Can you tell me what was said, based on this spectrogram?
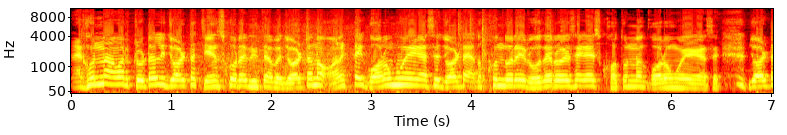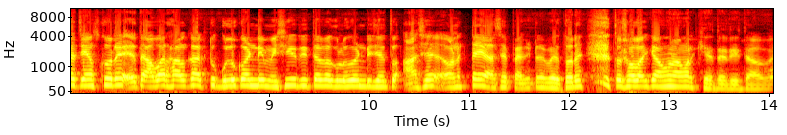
এখন না আমার টোটালি জলটা চেঞ্জ করে দিতে হবে। জলটা না অনেকটাই গরম হয়ে গেছে। জলটা এতক্ষণ ধরে রোদে রয়েছে গেছে খতরনাক গরম হয়ে গেছে। জলটা চেঞ্জ করে এতে আবার হালকা একটু গ্লুকন্ডি মিশিয়ে দিতে হবে। গ্লুকন্ডি যেহেতু আছে অনেকটাই আছে প্যাকেটের ভেতরে। তো সবাইকে এখন আমার খেতে দিতে হবে।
